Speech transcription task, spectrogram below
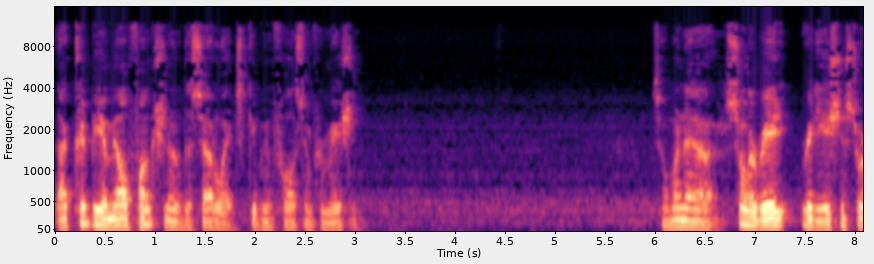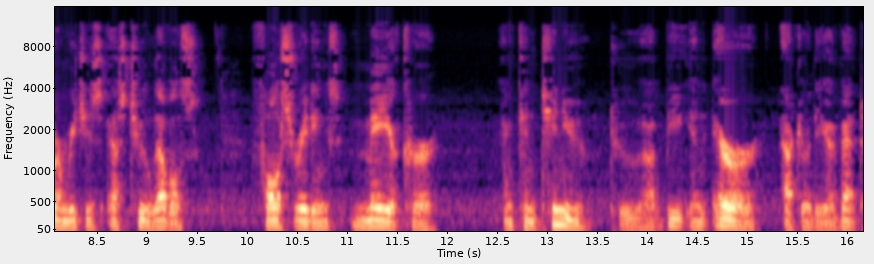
That could be a malfunction of the satellites giving false information. So when a solar radi radiation storm reaches S2 levels, false readings may occur and continue to uh, be in error after the event.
